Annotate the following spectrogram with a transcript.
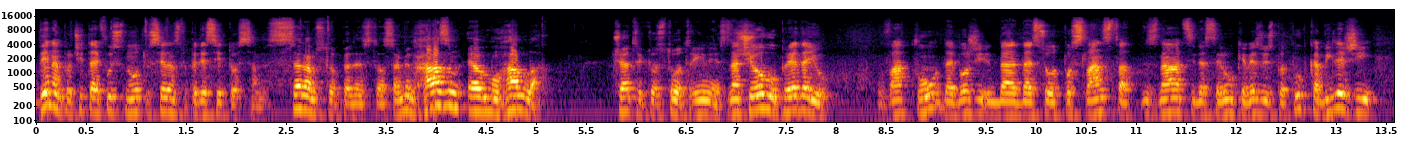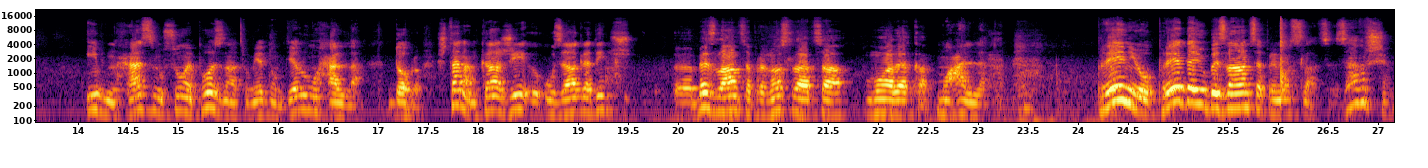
Gde nam pročitaj fusnotu 758? 758. Ibn Hazm el Muhalla, 4 kroz 113. Znači ovu predaju ovakvu, da, je Boži, da, da su od poslanstva znaci da se ruke vezuju ispod pupka, bilježi Ibn Hazm u svome poznatom jednom dijelu Muhalla. Dobro, šta nam kaže u zagradi? E, bez lanca prenosilaca Mualeka. Muallaka. Prenio predaju bez lanca prenosilaca. Završeno.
